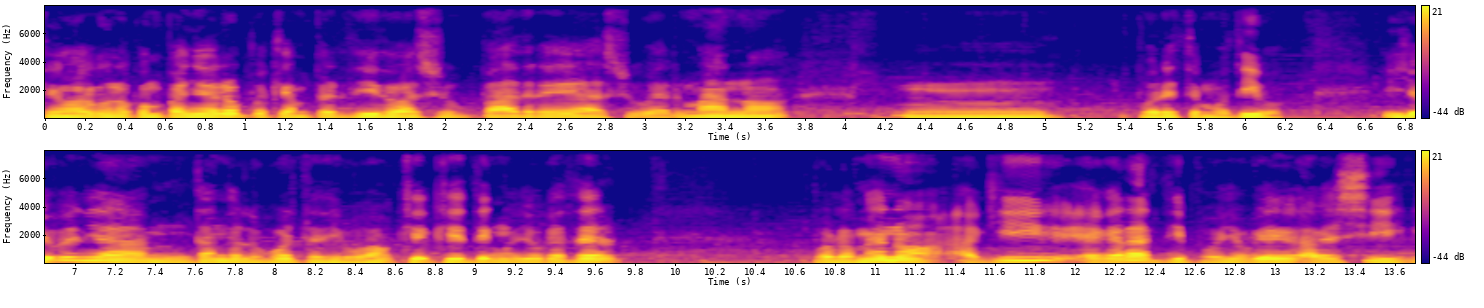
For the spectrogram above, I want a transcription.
Tengo algunos compañeros pues, que han perdido a su padre, a su hermano, mm, por este motivo. Y yo venía dándole vueltas, digo, "Ah, ¿qué, tengo yo que hacer? Por lo menos aquí es gratis, pues yo voy a ver si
